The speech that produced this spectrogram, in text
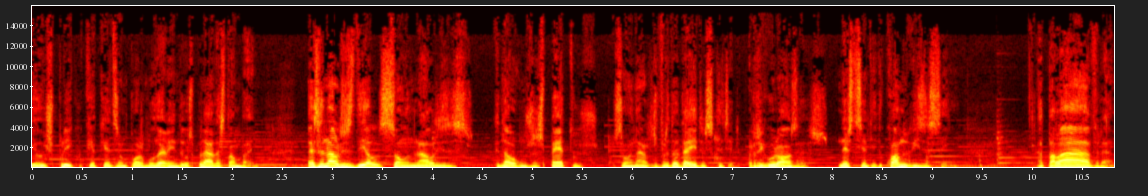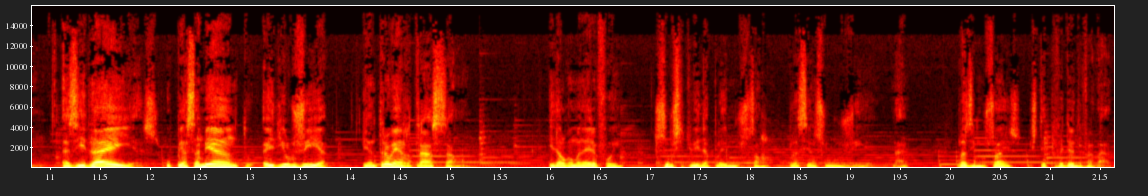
Eu explico o que é que quer dizer um pós-moderno paradas também. As análises dele são análises que, em alguns aspectos, são análises verdadeiras, quer dizer, rigorosas. Neste sentido, quando diz assim, a palavra, as ideias, o pensamento, a ideologia entrou em retração e de alguma maneira foi substituída pela emoção, pela sensuologia, é? pelas emoções, isto é perfeitamente verdade.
